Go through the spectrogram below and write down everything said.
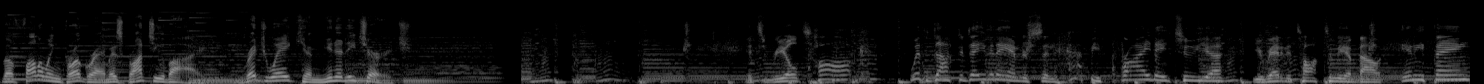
The following program is brought to you by Bridgeway Community Church. It's Real Talk with Dr. David Anderson. Happy Friday to you. You ready to talk to me about anything?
